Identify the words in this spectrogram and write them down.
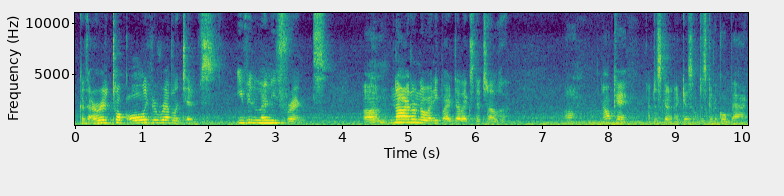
Because I already took all of your relatives, even Lenny's friends. Um, no, I don't know anybody that likes Nutella. Um, okay. I'm just gonna. I guess I'm just gonna go back.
